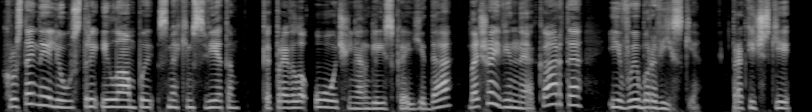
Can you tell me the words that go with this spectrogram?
хрустальные люстры и лампы с мягким светом, как правило, очень английская еда, большая винная карта и выбор виски. Практически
